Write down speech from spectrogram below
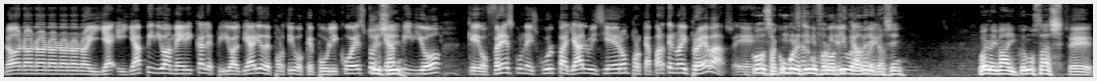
No, no, no, no, no, no, no. Y ya, y ya pidió América, le pidió al diario deportivo que publicó esto, ya pidió que ofrezca una disculpa, ya lo hicieron, porque aparte no hay pruebas. Eh, sacó un boletín informativo en América, ¿eh? sí. Bueno, Ibai, ¿cómo estás? Sí.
